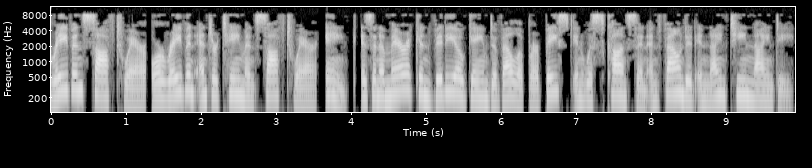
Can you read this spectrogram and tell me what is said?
Raven Software or Raven Entertainment Software, Inc. is an American video game developer based in Wisconsin and founded in 1990.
